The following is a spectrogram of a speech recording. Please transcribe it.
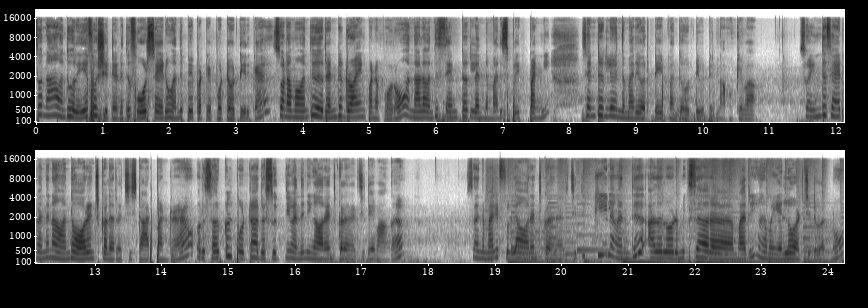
ஸோ நான் வந்து ஒரு ஏ ஃபோர் ஷீட் எடுத்து ஃபோர் சைடும் வந்து பேப்பர் டேப் போட்டு ஒட்டியிருக்கேன். ஸோ நம்ம வந்து ரெண்டு ட்ராயிங் பண்ண போகிறோம் அதனால் வந்து சென்டரில் இந்த மாதிரி ஸ்ப்ளிட் பண்ணி சென்டர்லேயும் இந்த மாதிரி ஒரு டேப் வந்து ஒட்டி விட்டுக்கலாம் ஓகேவா ஸோ இந்த சைடு வந்து நான் வந்து ஆரஞ்ச் கலர் வச்சு ஸ்டார்ட் பண்ணுறேன் ஒரு சர்க்கிள் போட்டு அதை சுற்றி வந்து நீங்கள் ஆரஞ்ச் கலர் அடிச்சுட்டே வாங்க. ஸோ இந்த மாதிரி ஃபுல்லாக ஆரஞ்சு கலர் அடிச்சுட்டு கீழே வந்து அதோட மிக்ஸ் ஆகிற மாதிரி நம்ம எல்லோ அடிச்சுட்டு வரணும்.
